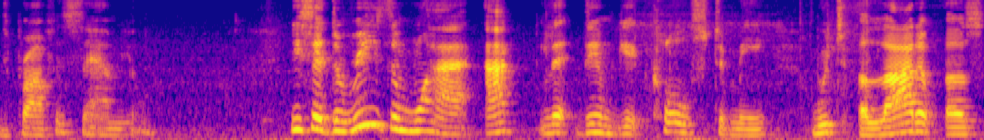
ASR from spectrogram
The prophet Samuel. He said, The reason why I let them get close to me, which a lot of us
